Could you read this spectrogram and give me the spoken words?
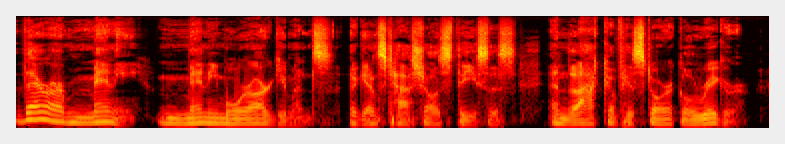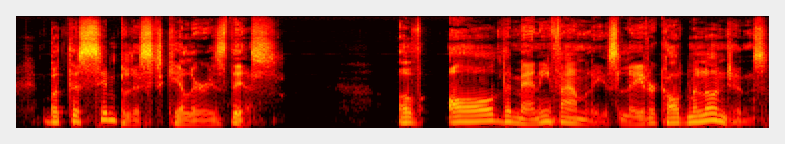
There are many, many more arguments against Hashaw's thesis and lack of historical rigor, but the simplest killer is this. Of all the many families later called Melungeons,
